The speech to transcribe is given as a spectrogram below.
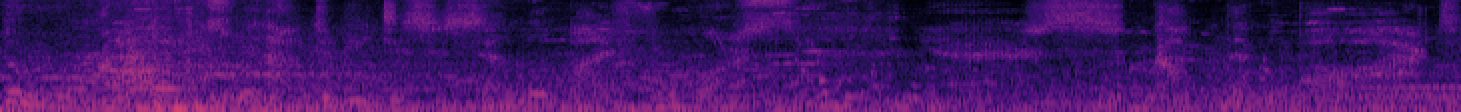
The robots will have to be disassembled by force. Yes, cut them apart.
